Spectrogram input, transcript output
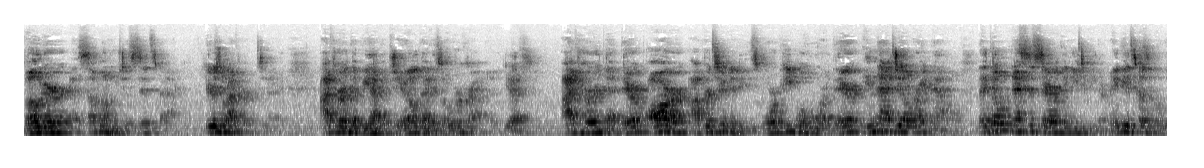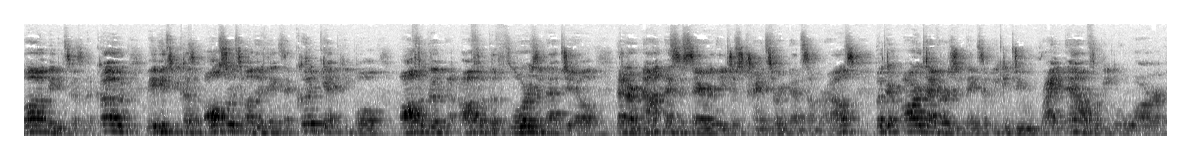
voter, as someone who just sits back, here's what I've heard today. I've heard that we have a jail that is overcrowded. Yes. I've heard that there are opportunities for people who are there in that jail right now that don't necessarily need to be there. Maybe it's because of the law, maybe it's because of the code, maybe it's because of all sorts of other things that could get people off of the off of the floors of that jail that are not necessarily just transferring them somewhere else, but there are diversion things that we can do right now for people who are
